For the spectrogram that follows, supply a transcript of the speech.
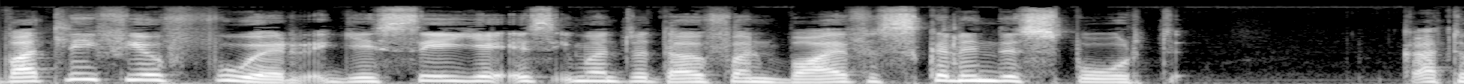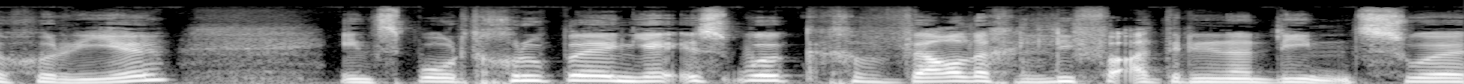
Wat lief jou voor? Jy sê jy is iemand wat hou van baie verskillende sport kategorieë en sportgroepe en jy is ook geweldig lief vir adrenalien. So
